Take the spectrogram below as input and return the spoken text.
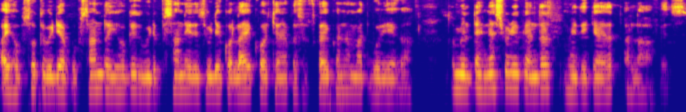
आई होप सो कि वीडियो आपको पसंद आई होगी। वीडियो पसंद आई तो इस वीडियो को लाइक और चैनल को सब्सक्राइब करना मत भूलिएगा। तो मिलते हैं नेक्स्ट वीडियो के अंदर। मेरी इजाज़त अल्लाह हाफिज़।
